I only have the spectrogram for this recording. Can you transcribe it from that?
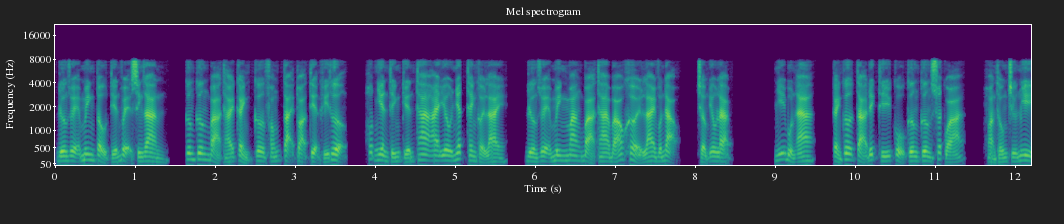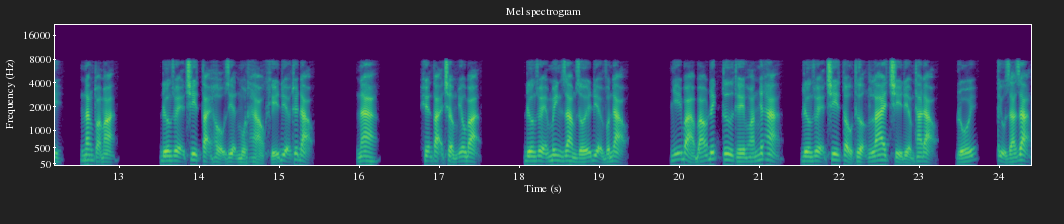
Đường duệ minh tẩu tiến vệ sinh gian, cương cương bả thái cảnh cơ phóng tại tọa tiện khí thượng, hốt nhiên thính kiến tha ai yêu nhất thanh khởi lai đường duệ minh mang bả tha báo khởi lai vấn đạo trầm yêu lạp. Nhĩ bổn a, cảnh cơ tả đích thí cổ cương cương xuất quá, hoàn thống chứ nghi, năng tọa mạng. Đường duệ chi tại hậu diện một hảo khí địa thuyết đạo. Na, hiện tại trầm yêu bạn. Đường duệ minh giam giới địa vấn đạo. Nhĩ bả báo đích tư thế hoán nhất hạ, đường duệ chi tẩu thượng lai chỉ điểm tha đạo, đối, tiểu giá dạng,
